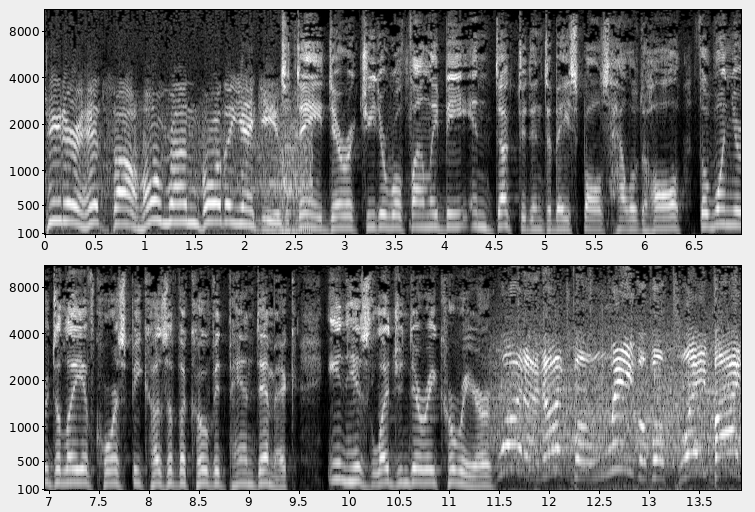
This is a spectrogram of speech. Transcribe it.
Jeter hits a home run for the Yankees. Today, Derek Jeter will finally be inducted into baseball's hallowed hall. The one year delay, of course, because of the COVID pandemic. In his legendary career, what an unbelievable play by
